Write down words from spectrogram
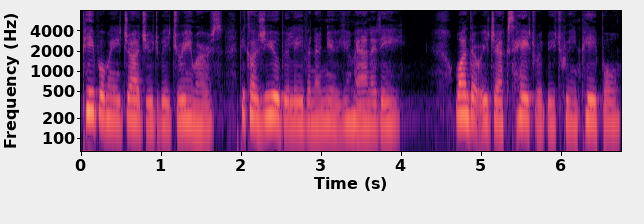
People may judge you to be dreamers because you believe in a new humanity, one that rejects hatred between people,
